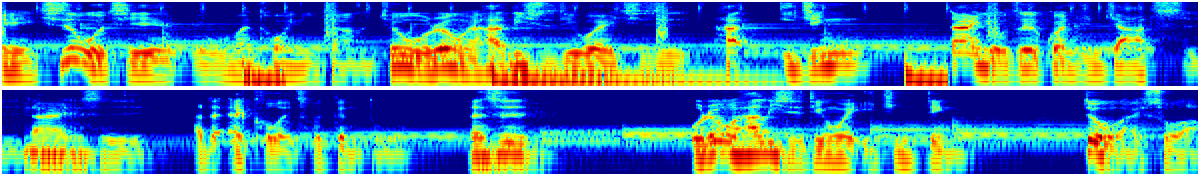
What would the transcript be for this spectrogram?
哎、欸，其实我其实也我蛮同意你讲，就我认为他历史地位其实他已经当然有这个冠军加持，当然是他的 accolades 会更多，但是我认为他历史定位已经定了。对我来说啊，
